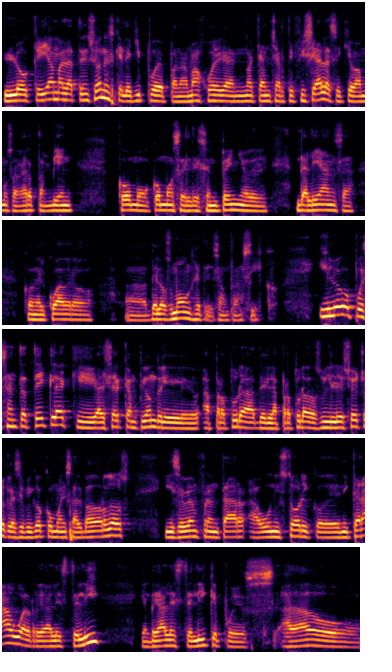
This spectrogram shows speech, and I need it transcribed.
Lo que llama la atención es que el equipo de Panamá juega en una cancha artificial, así que vamos a ver también cómo, cómo es el desempeño de, alianza con el cuadro ah, de los monjes del San Francisco. Y luego pues Santa Tecla que al ser campeón de la apertura, de la apertura 2018 clasificó como El Salvador 2 y se va a enfrentar a un histórico de Nicaragua, al Real Estelí el Real Estelí que pues ha dado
